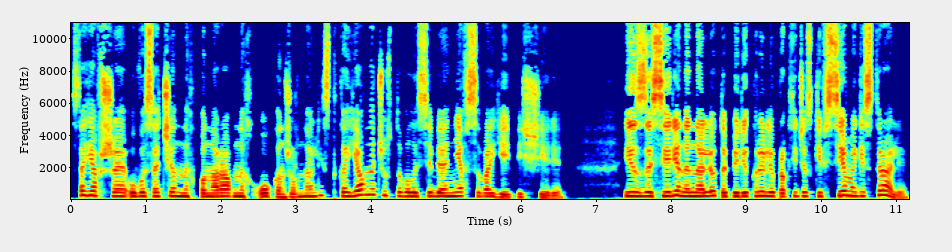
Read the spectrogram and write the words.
Стоявшая у высоченных панорамных окон журналистка явно чувствовала себя не в своей пещере. Из-за сирены налета перекрыли практически все магистрали,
